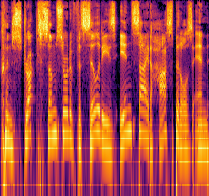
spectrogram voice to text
construct some sort of facilities inside hospitals. And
